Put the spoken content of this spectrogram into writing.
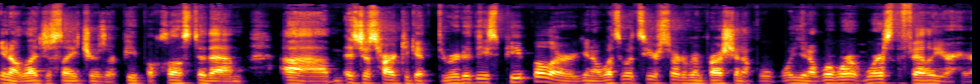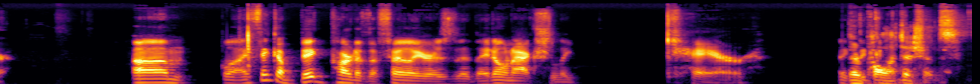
you know legislatures or people close to them um, it's just hard to get through to these people or you know what's what's your sort of impression of you know where, where, where's the failure here um. Well, I think a big part of the failure is that they don't actually care. Like they're the- politicians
